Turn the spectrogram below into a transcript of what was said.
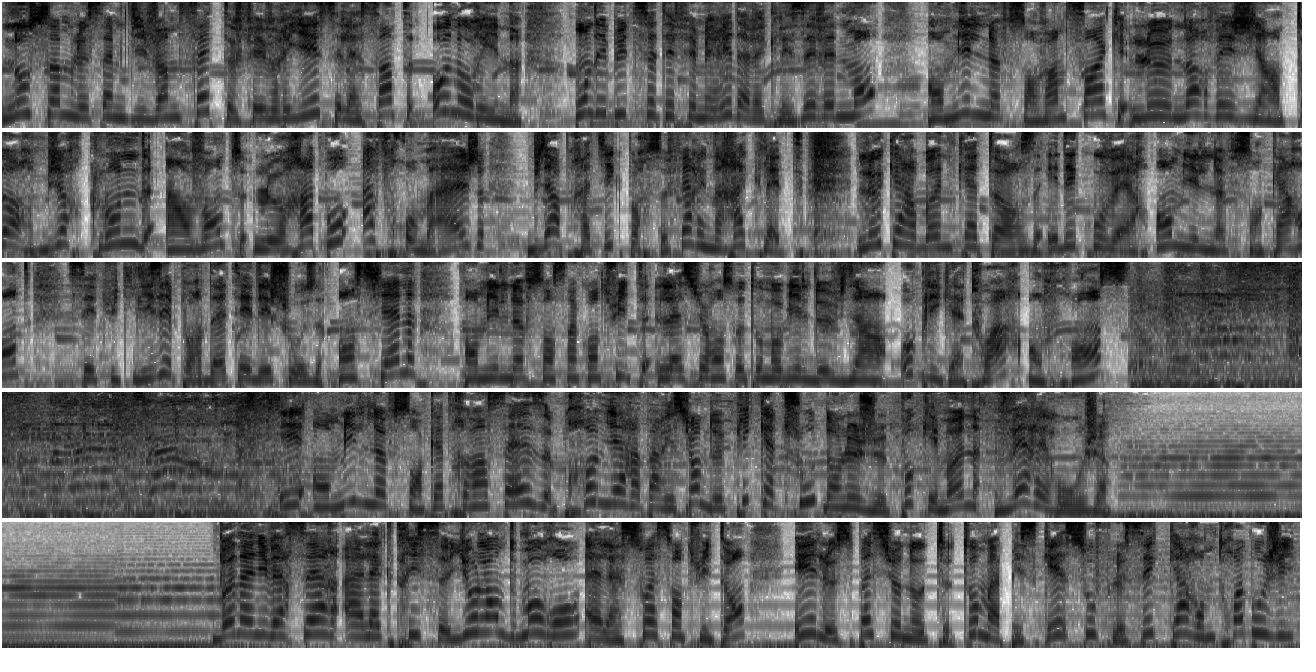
Nous sommes le samedi 27 février, c'est la Sainte Honorine. On débute cette éphéméride avec les événements. En 1925, le Norvégien Thor Björklund invente le rabot à fromage, bien pratique pour se faire une raclette. Le carbone 14 est découvert en 1940. C'est utilisé pour dater des choses anciennes. En 1958, l'assurance automobile devient obligatoire en France. Et en 1996, première apparition de Pikachu dans le jeu Pokémon Vert et Rouge. Bon anniversaire à l'actrice Yolande Moreau, elle a 68 ans et le spationaute Thomas Pesquet souffle ses 43 bougies.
